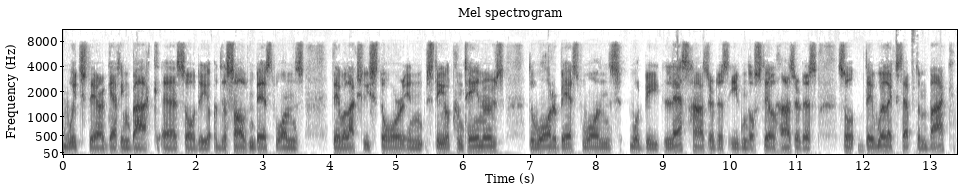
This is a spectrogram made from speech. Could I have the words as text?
which they are getting back. Uh, so the the solvent based ones they will actually store in steel containers. The water based ones would be less hazardous, even though still hazardous. So they will accept them back.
